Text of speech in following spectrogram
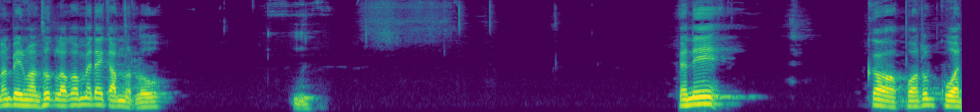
มันเป็นความทุกข์เราก็ไม่ได้กำหนดรู้อันนี้ก็พอสมควร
